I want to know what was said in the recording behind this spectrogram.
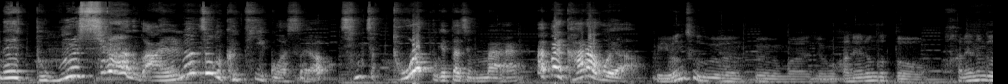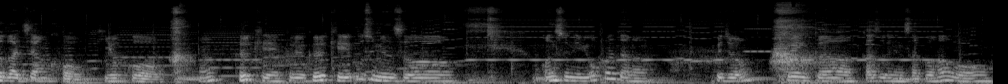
내 동물 싫어하는 거 알면서도 그 티 입고 왔어요? 진짜 돌아보겠다 정말. 아 빨리 가라고요. 그 영숙은 그뭐저 화내는 것도 화내는 것 같지 않고 귀엽고 어? 그렇게 그래 그렇게 웃으면서 광수님이 오빠잖아 그죠? 그러니까 가서 그냥 사과하고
